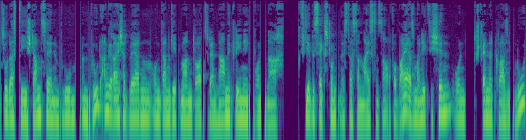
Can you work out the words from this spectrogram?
so dass die Stammzellen im Blut, im Blut angereichert werden und dann geht man dort zu der Entnahmeklinik und nach vier bis sechs Stunden ist das dann meistens auch vorbei. Also man legt sich hin und spendet quasi Blut.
